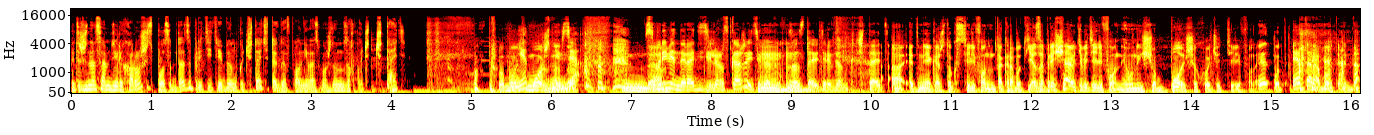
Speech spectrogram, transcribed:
Это же на самом деле хороший способ, да, запретить ребенку читать, и тогда вполне возможно он захочет читать. Пробовать Нет, можно, но- нельзя. Да. Современные родители, расскажите, как Мгм. заставить ребенка читать. А, это, мне кажется, только с телефоном так работает. Я запрещаю тебе телефон, и он еще больше хочет телефон. Э, вот это работает, да.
